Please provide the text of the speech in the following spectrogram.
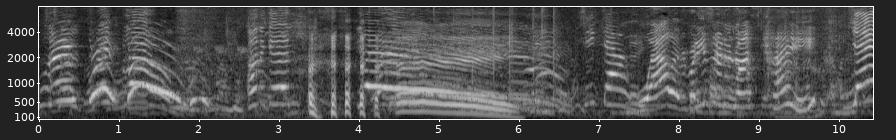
two, three, go! On again. hey! Sit down. Wow, everybody, isn't it a nice cake? Yeah.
